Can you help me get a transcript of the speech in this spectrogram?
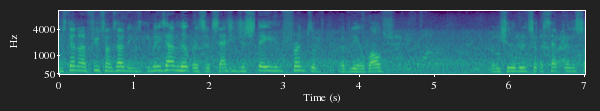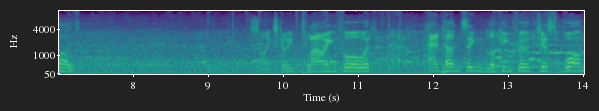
He's done that a few times, hasn't he? When he's had a little bit of success, he just stayed in front of, of Liam Walsh when he should have really took a step to the side. Sykes coming ploughing forward, head hunting, looking for just one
